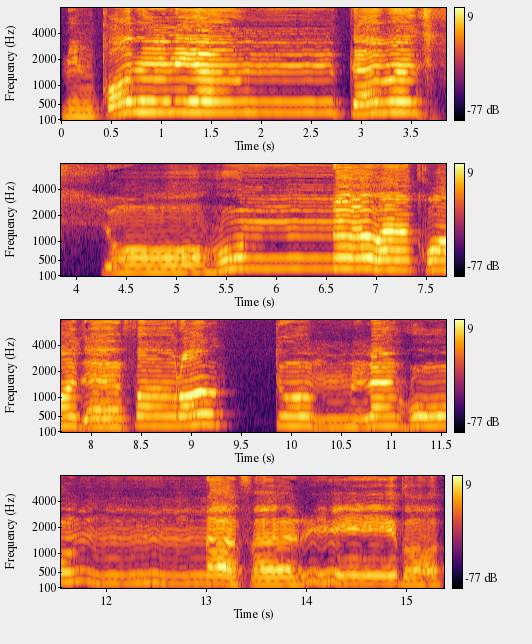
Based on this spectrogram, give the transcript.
من قبل أن تمسوهن وقد فرضتم لهن فريضة.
